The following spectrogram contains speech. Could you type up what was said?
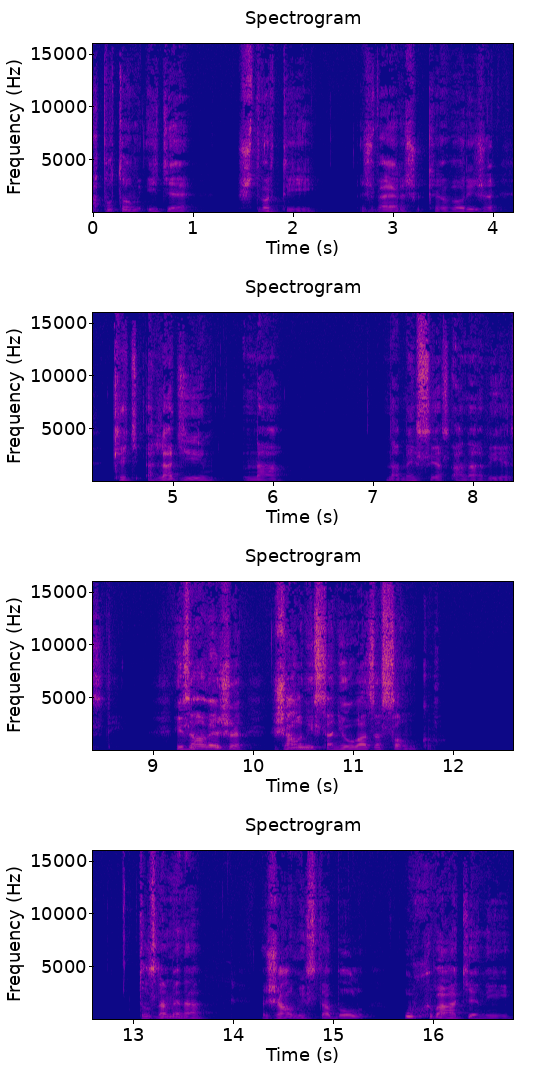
A potom ide štvrtý žverš, keď hovorí, že keď hľadím na, na mesiac a na hviezdy. Je zaujímavé, že žalmista neuvádza slnko. To znamená, žalmista bol uchvátený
